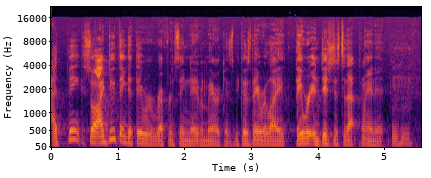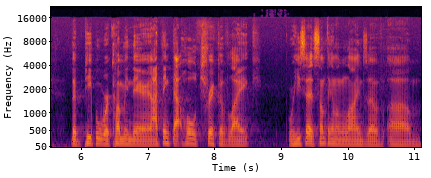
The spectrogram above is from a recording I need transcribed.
I think so. I do think that they were referencing Native Americans because they were like they were indigenous to that planet. The people were coming there, and I think that whole trick of like where he said something along the lines of, um,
